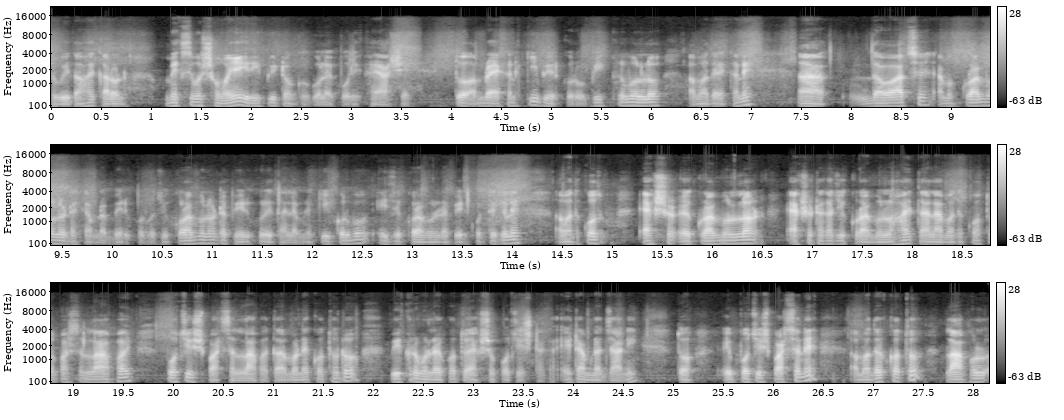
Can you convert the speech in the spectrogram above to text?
সুবিধা হয়, কারণ ম্যাক্সিমাম সময়েই রিপিট অঙ্কগুলো পরীক্ষায় আসে। তো আমরা এখানে কি বের করব? বিক্রমূল্য আমাদের এখানে দেওয়া আছে এবং ক্রয় মূল্যটাকে আমরা বের করব। যে ক্রয় মূল্যটা বের করি, তাহলে আমরা কী করব? এই যে ক্রয় মূল্যটা বের করতে গেলে আমাদের কত একশো ক্রয় মূল্য একশো টাকা যদি ক্রয় মূল্য হয়, তাহলে আমাদের কত পার্সেন্ট লাভ হয়? পঁচিশ পার্সেন্ট লাভ হয়। তার মানে কতটা বিক্রয় মূল্যের কত? একশো পঁচিশ টাকা। এটা আমরা জানি। তো এই পঁচিশ পার্সেন্টে আমাদের কত লাভ হলো?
